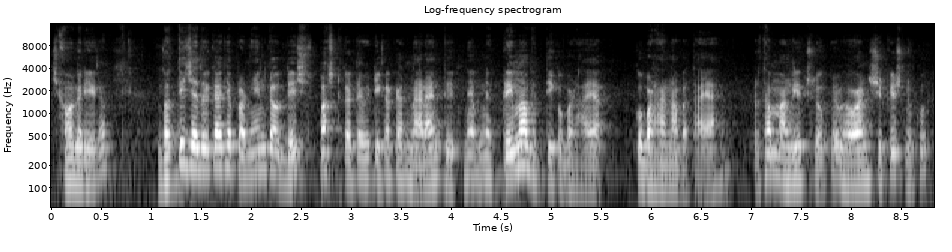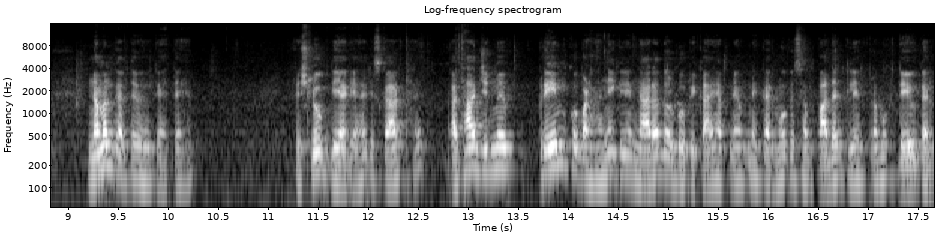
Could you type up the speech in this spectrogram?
क्षमा करिएगा। भक्ति चंद्रिका के प्रणयन का उद्देश्य स्पष्ट करते हुए टीकाकार नारायण तीर्थ ने अपने प्रेमा भक्ति को बढ़ाया, को बढ़ाना बताया है। प्रथम मांगलिक श्लोक पर भगवान श्री कृष्ण को नमन करते हुए कहते हैं श्लोक दिया गया है, जिसका अर्थ है, अर्थात जिनमें प्रेम को बढ़ाने के लिए नारद और गोपिकाएँ अपने अपने कर्मों के संपादन के लिए प्रमुख देवगण,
